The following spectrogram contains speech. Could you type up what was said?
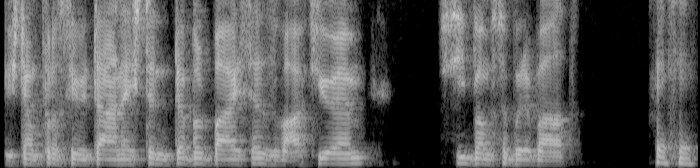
Když tam prostě vytáhneš ten double bicep s vacuum, síbam se bude bát.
